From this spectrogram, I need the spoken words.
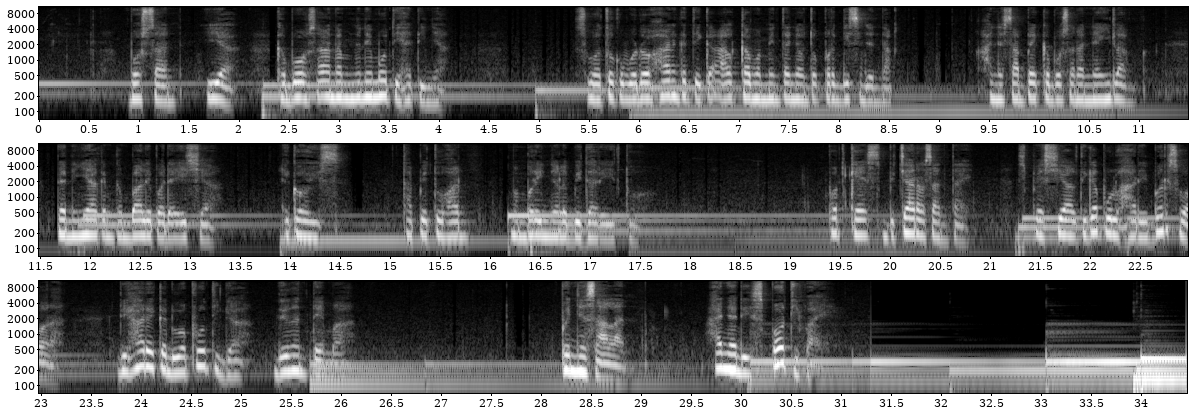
Bosan, iya, kebosanan menyelimuti hatinya. Suatu kebodohan ketika Alka memintanya untuk pergi sejenak. Hanya sampai kebosanannya hilang. Dan ia akan kembali pada Aisyah. Egois. Tapi Tuhan memberinya lebih dari itu. Podcast Bicara Santai spesial 30 hari bersuara di hari ke-23 dengan tema penyesalan hanya di Spotify. you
